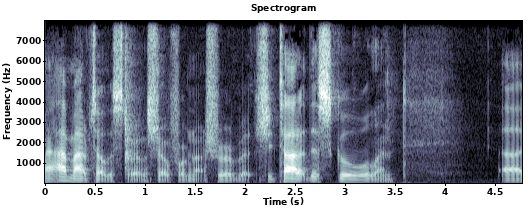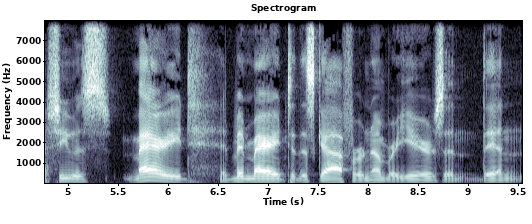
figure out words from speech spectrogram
I might have told this story on the show before. I'm not sure, but she taught at this school, and uh, she was married, had been married to this guy for a number of years, and then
